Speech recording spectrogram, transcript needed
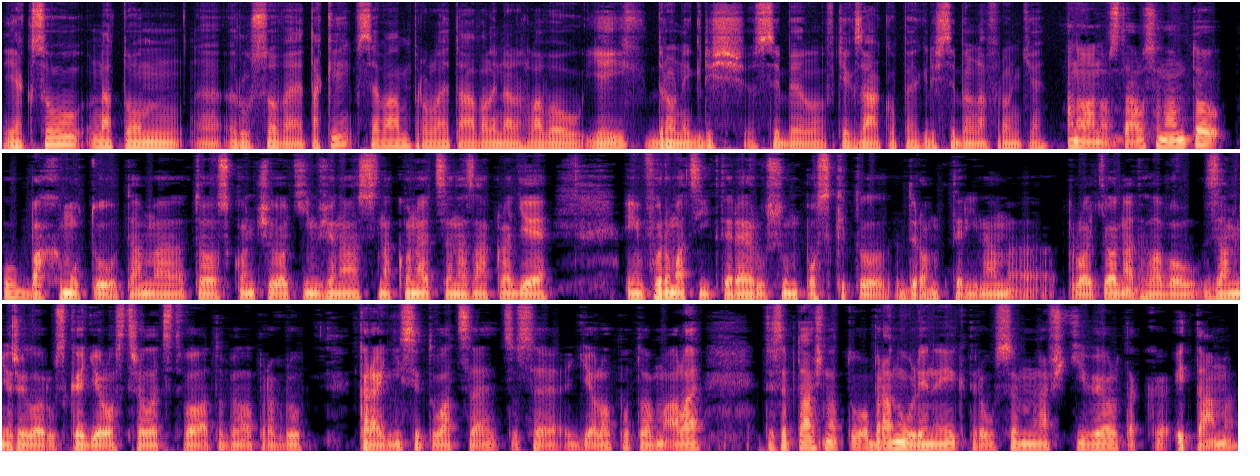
Jak jsou na tom eh, Rusové? Taky se vám prolétávaly nad hlavou jejich drony, když jsi byl v těch zákopech, když jsi byl na frontě? Ano, ano, stálo se nám to u Bachmutu. Tam eh, to skončilo tím, že nás nakonec na základě informací, které Rusům poskytl dron, který nám eh, proletěl nad hlavou, zaměřilo ruské dělostřelectvo a to byla opravdu krajní situace, co se dělo potom, ale ty se ptáš na tu obranu linii, kterou jsem navštívil, tak i tam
